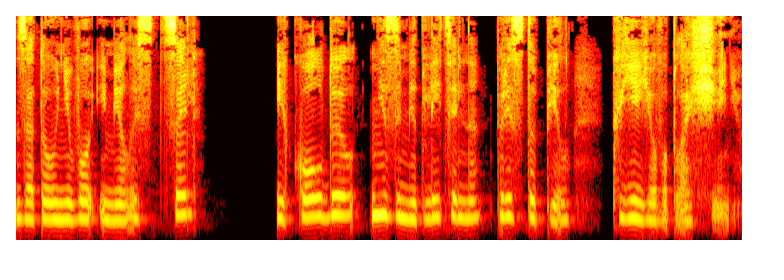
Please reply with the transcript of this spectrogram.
Зато у него имелась цель, и Колдуэлл незамедлительно приступил к ее воплощению.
